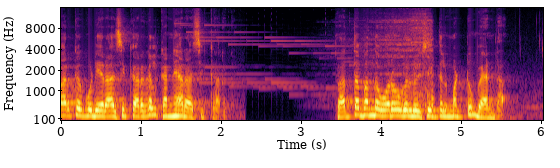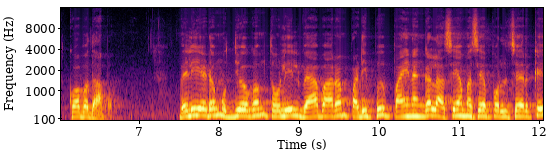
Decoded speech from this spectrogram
பார்க்கக்கூடிய ராசிக்காரர்கள் கன்னியா ராசிக்காரர்கள் ரத்த பந்த உறவுகள் விஷயத்தில் மட்டும் வேண்டாம். கோபதாபம். வெளியிடம் உத்தியோகம் தொழில் வியாபாரம் படிப்பு பயணங்கள் அசையமசைய பொருள் சேர்க்கை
